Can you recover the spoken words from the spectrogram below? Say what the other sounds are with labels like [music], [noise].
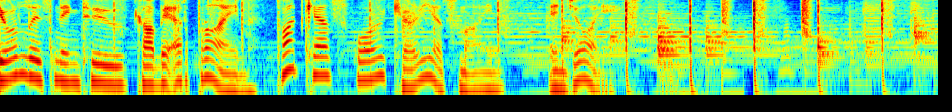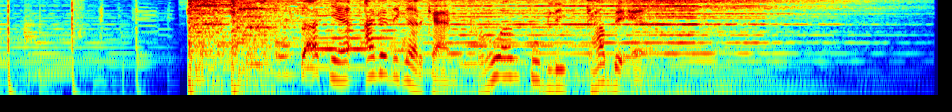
You're listening to KBR Prime, podcast for curious mind. Enjoy. Saatnya Anda dengarkan Ruang Publik KBR.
